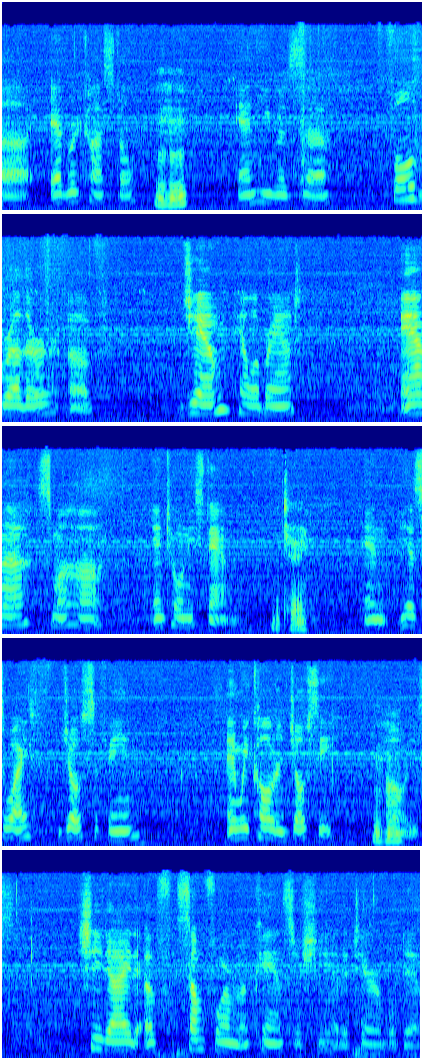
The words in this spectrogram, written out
uh, Edward Kostal, Mm-hmm. and he was a full brother of Jim Helebrant, Anna Smaha, and Tony Stanton. Okay. And his wife, Josephine, and we called her Josie Mm-hmm. always. She died of some form of cancer. She had a terrible death.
